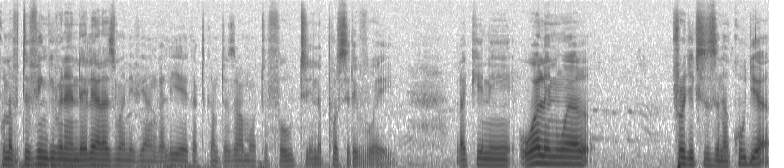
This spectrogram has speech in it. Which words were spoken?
kuna vitu vingi vinaendelea, lazima niviangalie katika mtazamo tofauti in a positive way, lakini well and well projects zinakuja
